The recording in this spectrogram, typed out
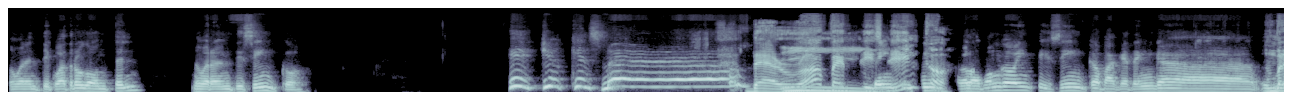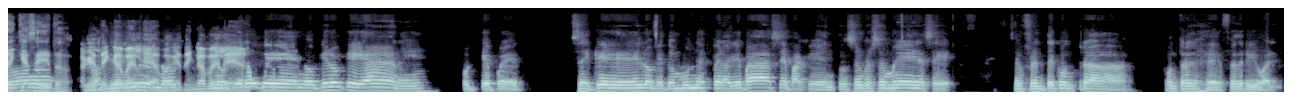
número 24 Gontel, número 25 If you can smell. The Rock 25. Lo pongo 25 para que tenga Un brequecito. Para que no, tenga pelea, no- para que tenga no pelea. quiero que, no quiero que gane, porque pues sé que es lo que todo el mundo espera que pase, para que entonces en WrestleMania se, se enfrente contra, contra el jefe de rival.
